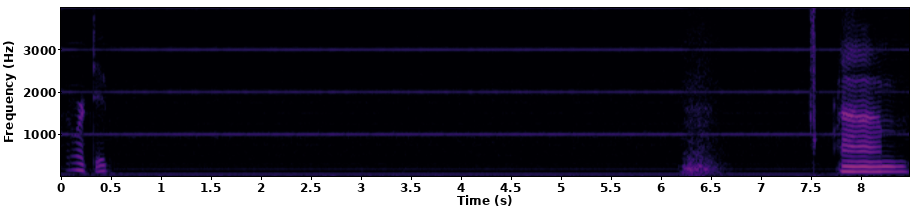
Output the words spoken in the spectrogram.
Go to work, dude. Um,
